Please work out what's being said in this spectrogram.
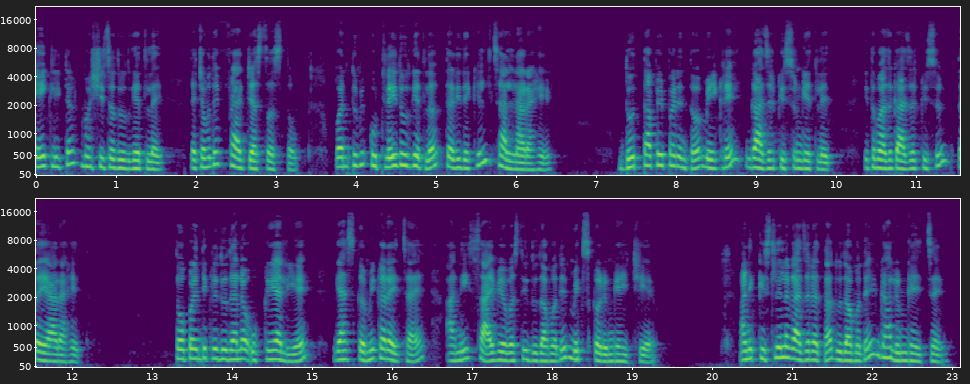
एक लिटर म्हशीचं दूध घेतलं आहे त्याच्यामध्ये फॅट जास्त असतं. पण तुम्ही कुठलंही दूध घेतलं तरी देखील चालणार आहे. दूध तापेपर्यंत मी इकडे गाजर किसून घेतलेत. इथं माझं गाजर किसून तयार आहेत. तोपर्यंत इकडे दुधाला उकळी आली आहे. गॅस कमी करायचा आहे आणि साय व्यवस्थित दुधामध्ये मिक्स करून घ्यायची आहे. आणि किसलेलं गाजर आता दुधामध्ये घालून घ्यायचं आहे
